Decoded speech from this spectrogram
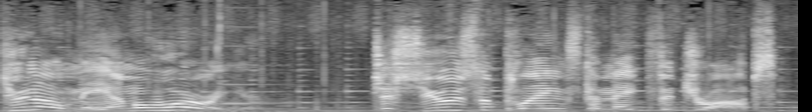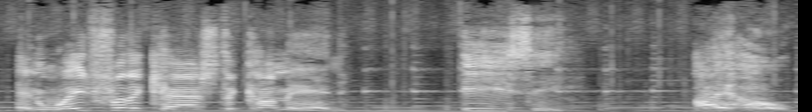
You know me, I'm a worrier. Just use the planes to make the drops, and wait for the cash to come in. Easy. I hope.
